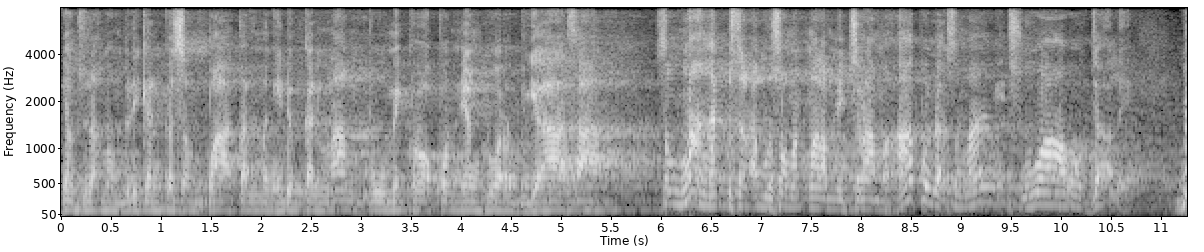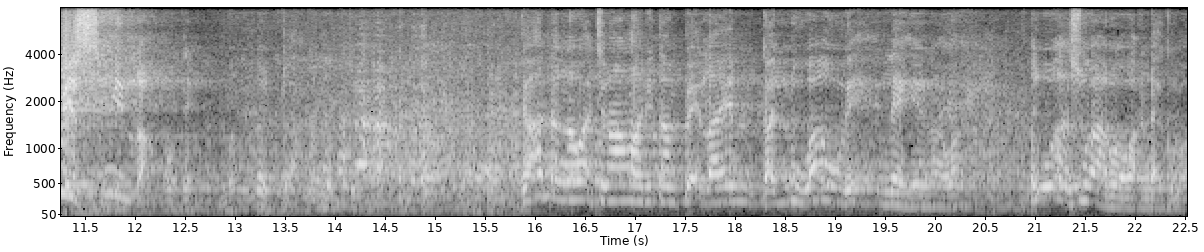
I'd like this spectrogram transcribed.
yang sudah memberikan kesempatan menghidupkan lampu mikrofon yang luar biasa. Semangat Ustaz Abdul Somad malam ini ceramah. Apa tidak semangat? Suara jale. Bismillah. Meledak. Kadang awak ceramah di tempat lain Keluar oleh leher awak Keluar suara awak tidak keluar.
